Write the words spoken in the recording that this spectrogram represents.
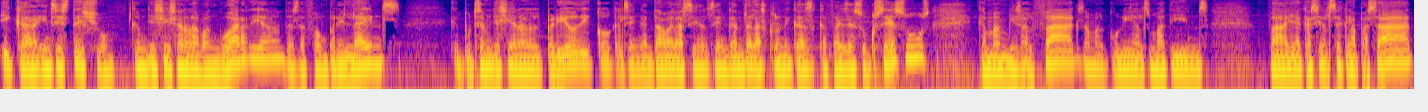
i que, insisteixo, que em llegeixen a La Vanguardia des de fa un parell d'anys, que potser em llegien al periòdico, que els encantava les, els encanta les cròniques que faig de successos, que m'han vist al fax, amb el Cuní als matins fa ja quasi el segle passat,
